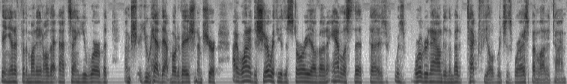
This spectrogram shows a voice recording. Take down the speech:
being in it for the money and all that. Not saying you were, but I'm sure you had that motivation. I'm sure. I wanted to share with you the story of an analyst that uh, was world renowned in the med tech field, which is where I spent a lot of time.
